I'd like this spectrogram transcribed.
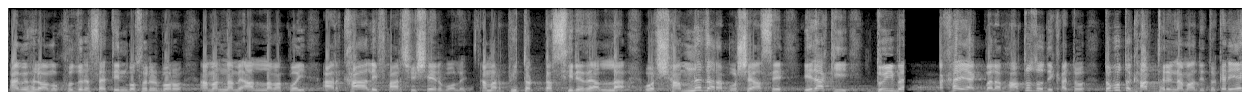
আমি হলে অমক হুজুরের চাই তিন বছরের বড়। আমার নামে আল্লামা কই? আর খালি ফার্সি শের বলে। আমার ভিতরটা ছিঁড়ে দেয় আল্লাহ। ওর সামনে যারা বসে আছে। এরা কি? দুই ভাতও যদি তবু তো ঘাট ধরে নামা দিত। কেন এ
